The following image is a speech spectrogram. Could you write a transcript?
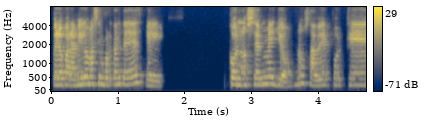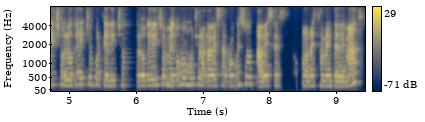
Pero para mí lo más importante es el conocerme yo, ¿no? Saber por qué he hecho lo que he hecho, por qué he dicho lo que he dicho. Me como mucho la cabeza con eso, a veces honestamente de más.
